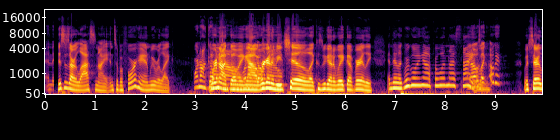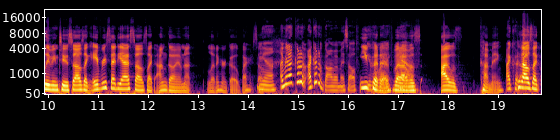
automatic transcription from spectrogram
And they, This is our last night, and so beforehand we were like, we're not going. "We're not out. going We're not out. We're going gonna be chill, like, cause we gotta wake up early." And they're like, "We're going out for one last night." And I was like, okay. which they're leaving too. So I was like, Avery said yes. So I was like, I'm going. I'm not letting her go by herself. Yeah. I mean, I could have. I could have gone by myself. You could have, but I was, I was coming. I could've. because I was like,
